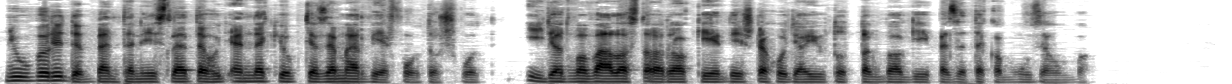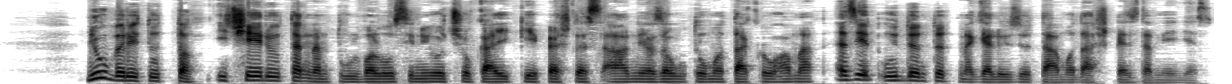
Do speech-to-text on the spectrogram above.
Newbury döbbenten észlelte, hogy ennek jobb keze már vérfoltos volt, így adva választ arra a kérdésre, hogyan jutottak be a gépezetek a múzeumba. Newbury tudta, így sérülten nem túl valószínű, hogy sokáig képes lesz állni az automaták rohamát, ezért úgy döntött, megelőző támadást kezdeményez.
